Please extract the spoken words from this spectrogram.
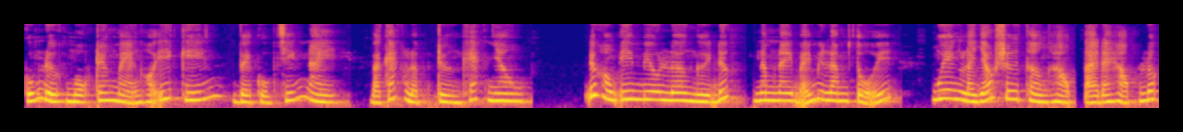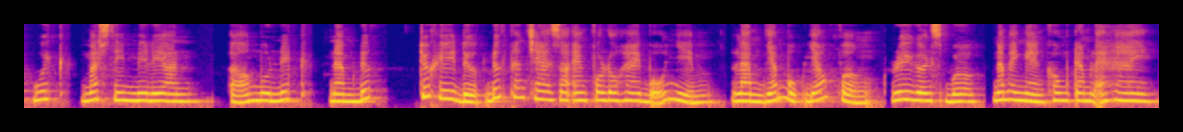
cũng được một trang mạng hỏi ý kiến về cuộc chiến này và các lập trường khác nhau. Đức Hồng Y Müller, người Đức, năm nay 75 tuổi, nguyên là giáo sư thần học tại Đại học Ludwig Maximilian ở Munich, Nam Đức. Trước khi được Đức Thánh Cha Gioan Phaolô II bổ nhiệm làm giám mục giáo phận Regensburg năm 2002.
